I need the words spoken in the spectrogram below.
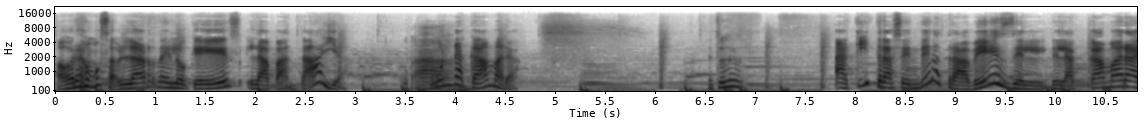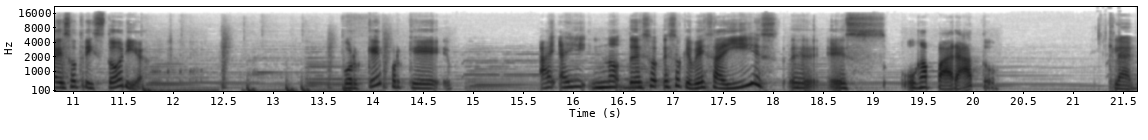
ahora vamos a hablar de lo que es la pantalla, una cámara. Entonces, aquí trascender a través de la cámara es otra historia. ¿Por qué? Porque hay, hay no, de eso, eso que ves ahí es, eh, es un aparato. Claro.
